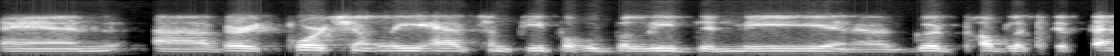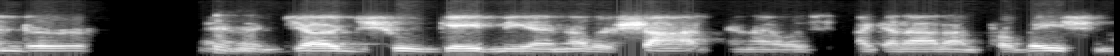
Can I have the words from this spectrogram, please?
And uh, very fortunately, had some people who believed in me and a good public defender and mm-hmm. a judge who gave me another shot. And I was I got out on probation.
